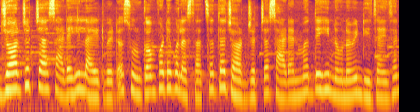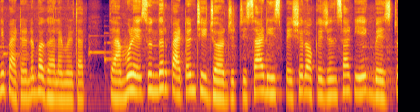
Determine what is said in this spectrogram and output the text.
जॉर्जेटच्या साड्याही लाइट वेट असून कम्फर्टेबल असतात. सध्या जॉर्जेटच्या साड्यांमध्येही नवनवीन डिझाईन्स आणि पॅटर्न बघायला मिळतात. त्यामुळे सुंदर पॅटर्नची जॉर्जेटची साडी स्पेशल ऑकेजनसाठी एक बेस्ट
